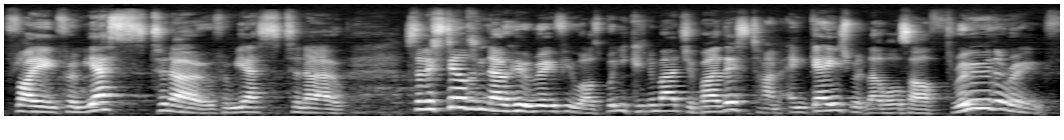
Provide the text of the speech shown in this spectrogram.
flying from yes to no, from yes to no. So they still didn't know who Roofy was, but you can imagine by this time engagement levels are through the roof.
